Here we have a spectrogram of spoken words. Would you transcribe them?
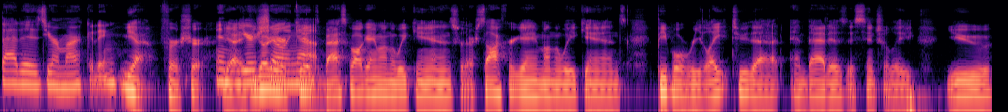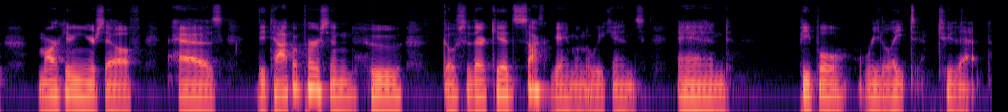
that is your marketing. Yeah, for sure. And yeah, you're if you go to your kids' up. basketball game on the weekends or their soccer game on the weekends, people relate to that, and that is essentially you marketing yourself as the type of person who goes to their kids' soccer game on the weekends, and people relate to that.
